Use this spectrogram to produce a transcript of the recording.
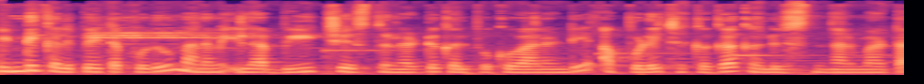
పిండి కలిపేటప్పుడు మనం ఇలా బీట్ చేస్తున్నట్టు కలుపుకోవాలండి. అప్పుడే చక్కగా కలుస్తుంది అనమాట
